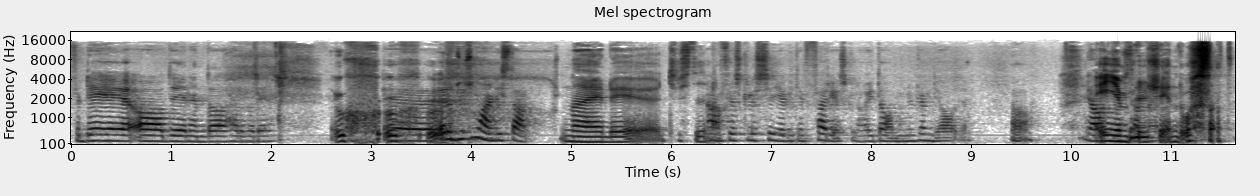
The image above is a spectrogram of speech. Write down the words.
För det, ja, det är en enda härva det. Usch, Eh, usch, är det usch. du som har en lista? Nej, det är Ja, Kristina. för jag skulle säga vilken färg jag skulle ha idag men nu glömde jag av det. Ja. Ja, Ingen bryr sig ändå. Så att,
